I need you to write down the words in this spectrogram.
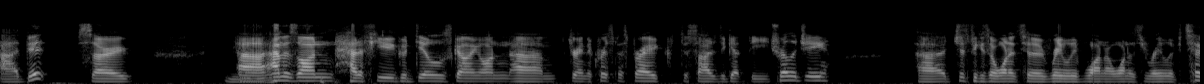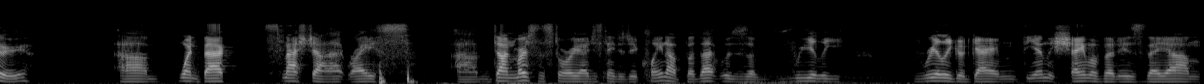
uh, bit, so uh, yeah. uh, Amazon had a few good deals going on um, during the Christmas break. Decided to get the trilogy. Uh, just because I wanted to relive one, I wanted to relive two. Um, went back, smashed out that race. Um, done most of the story. I just needed to do cleanup, but that was a really, really good game. The only shame of it is they um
